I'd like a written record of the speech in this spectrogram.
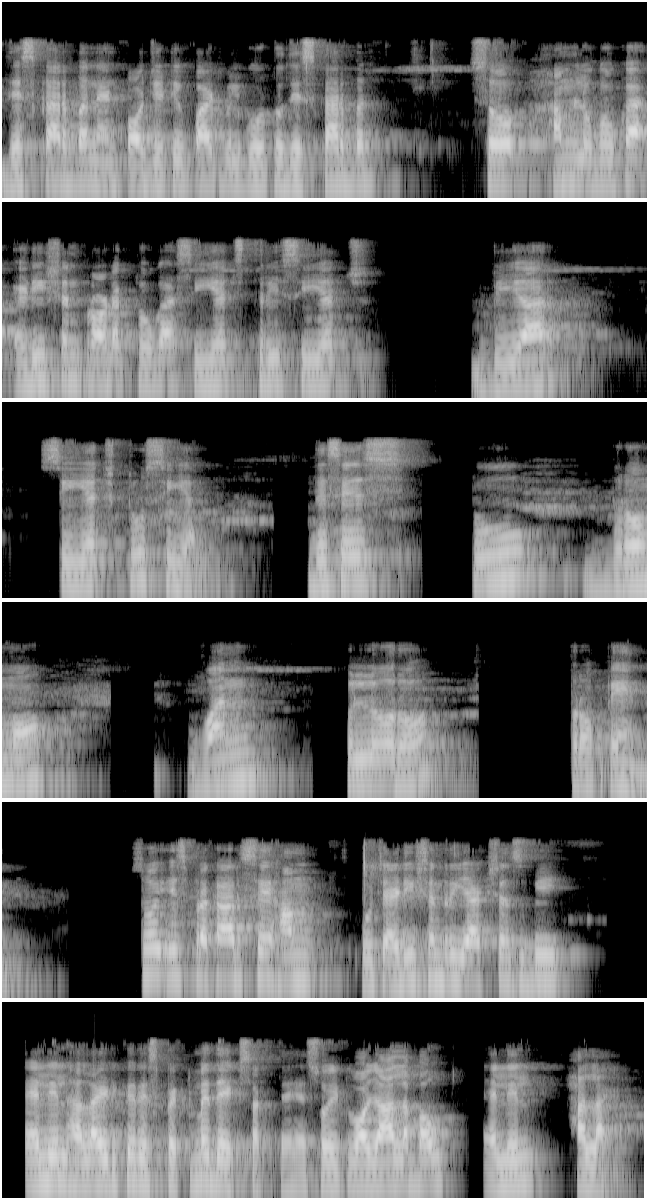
this carbon and positive part will go to this carbon. So, हम लोगों का addition product होगा C H three C H B R C H two C L this is two bromo one chloro propane so इस प्रकार से हम कुछ addition reactions भी एलिल हलाइड के रिस्पेक्ट में देख सकते हैं. So it was all about allyl halide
